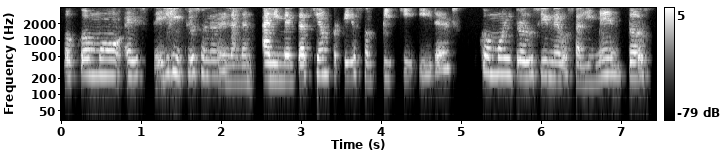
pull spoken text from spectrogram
o como este, incluso en la alimentación, porque ellos son picky eaters, cómo introducir nuevos alimentos.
